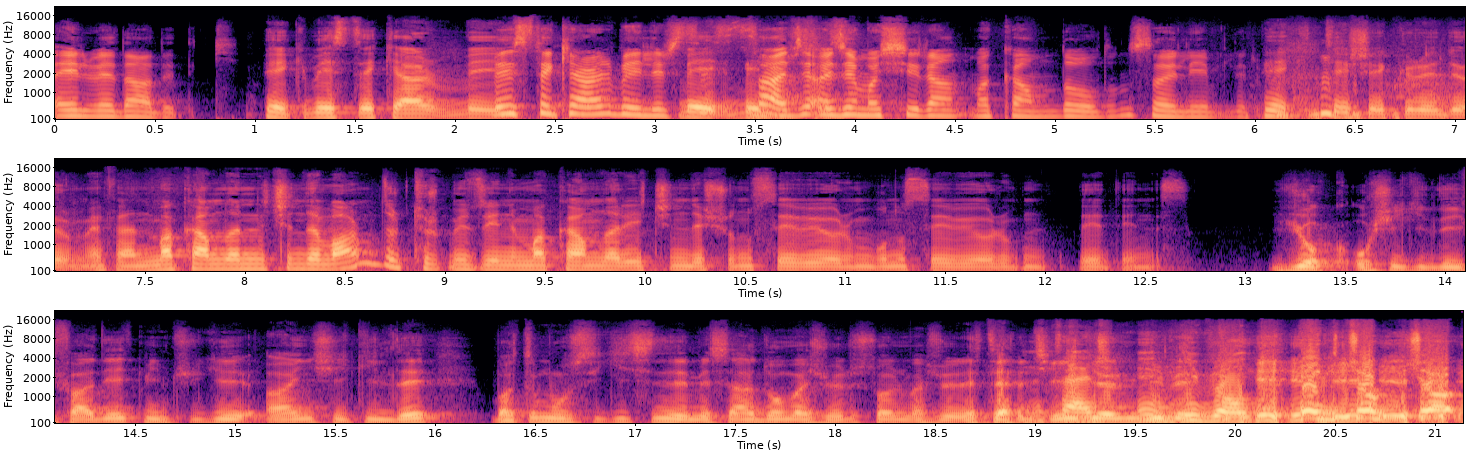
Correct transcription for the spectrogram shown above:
Elveda dedik. Peki bestekar be bestekar belirsiz. Be belirsiz. Sadece Acem Aşiran makamında olduğunu söyleyebilirim. Peki teşekkür ediyorum efendim. Makamların içinde var mıdır Türk müziğinin makamları içinde şunu seviyorum, bunu seviyorum dediğiniz? Yok o şekilde ifade etmeyeyim çünkü aynı şekilde Batı musikisinde mesela do majörü sol majörü tercih, tercih ediyorum gibi. gibi oldu. Peki çok çok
